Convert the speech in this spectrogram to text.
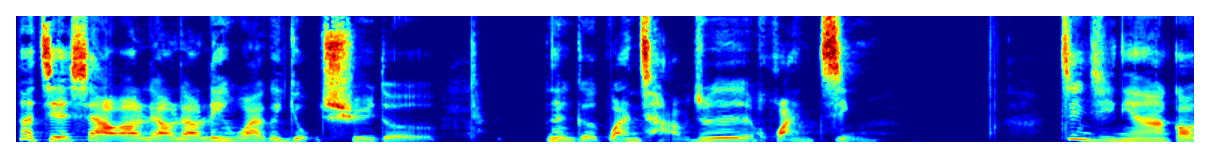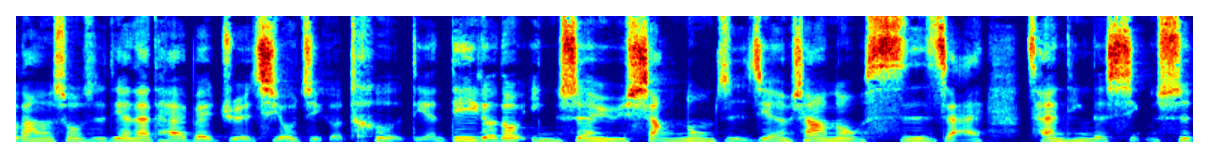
那接下来我要聊聊另外一个有趣的那个观察，就是环境。近几年啊，高档的寿司店在台北崛起，有几个特点。第一个都隐身于巷弄之间，像那种私宅餐厅的形式，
